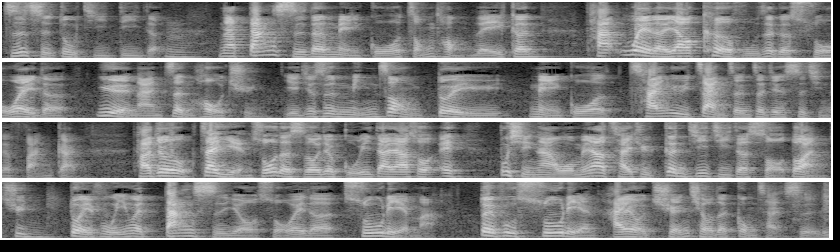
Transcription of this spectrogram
支持度极低的。嗯。那当时的美国总统雷根。他为了要克服这个所谓的越南症候群，也就是民众对于美国参与战争这件事情的反感，他就在演说的时候就鼓励大家说：“哎，不行啊，我们要采取更积极的手段去对付，因为当时有所谓的苏联嘛。”对付苏联，还有全球的共产势力，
